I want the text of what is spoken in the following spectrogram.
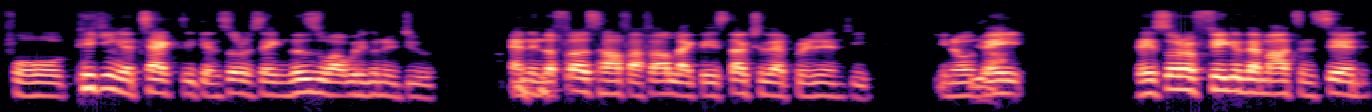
for picking a tactic and sort of saying this is what we're going to do. And in the first half, I felt like they stuck to that brilliantly. You know, yeah. they they sort of figured them out and said,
